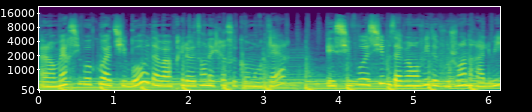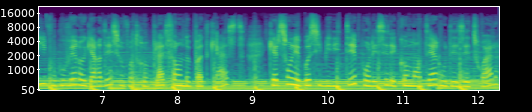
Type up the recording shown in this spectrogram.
Alors merci beaucoup à Thibaut d'avoir pris le temps d'écrire ce commentaire. Et si vous aussi vous avez envie de vous joindre à lui, vous pouvez regarder sur votre plateforme de podcast quelles sont les possibilités pour laisser des commentaires ou des étoiles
